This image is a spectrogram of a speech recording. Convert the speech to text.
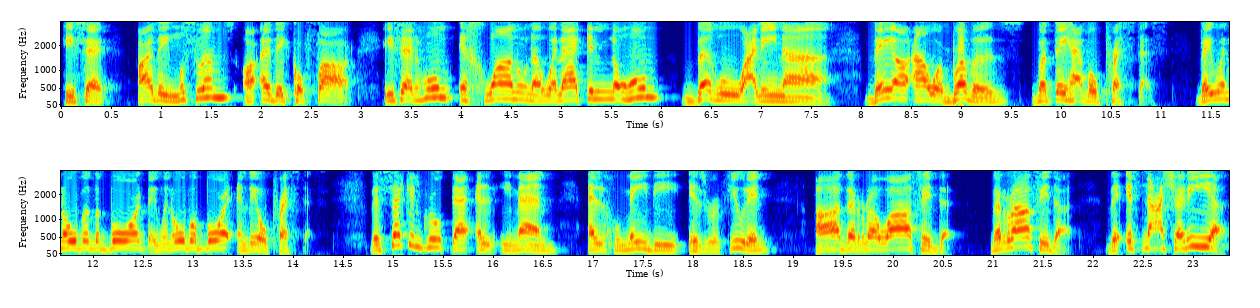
he said, are they Muslims or are they kuffar? He said, Hum ikhwanuna walakinnahum baghu alayna. They are our brothers, but they have oppressed us. They went over the board, they went overboard, and they oppressed us. The second group that Al Imam Al Humaydi is refuting are the Rawafid, the Rafida, the Ithna Ashariya,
